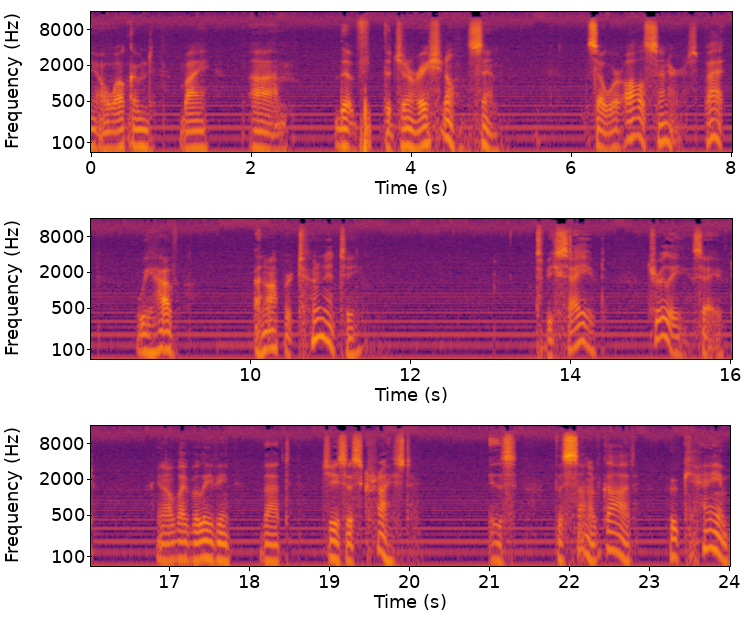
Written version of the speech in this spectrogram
You know, welcomed by um, the the generational sin. So we're all sinners, but we have an opportunity to be saved, truly saved, you know, by believing that Jesus Christ is the Son of God who came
